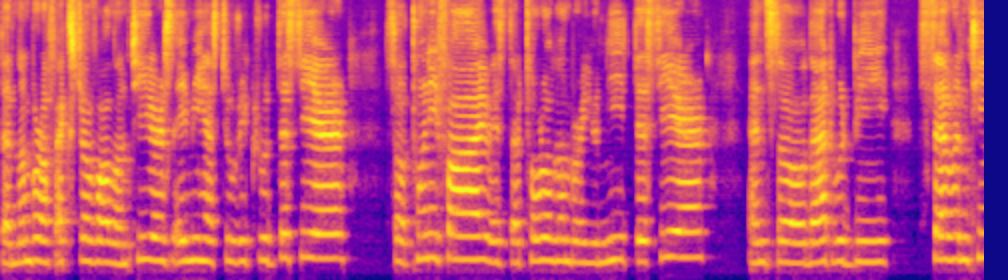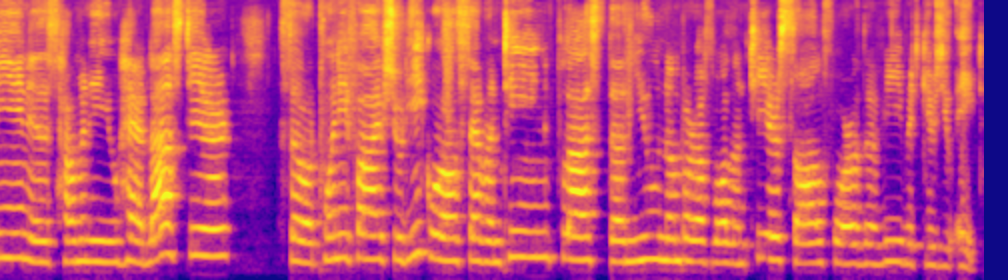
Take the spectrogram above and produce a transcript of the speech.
the number of extra volunteers Amy has to recruit this year. So 25 is the total number you need this year. And so that would be 17 is how many you had last year. So 25 should equal 17 plus the new number of volunteers solve for the V, which gives you 8.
